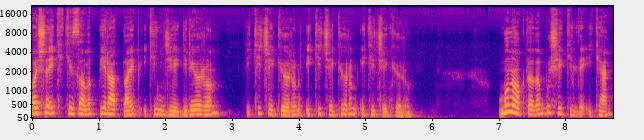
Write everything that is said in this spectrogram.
Başına iki kez alıp bir atlayıp ikinciye giriyorum. 2 çekiyorum, 2 çekiyorum, 2 çekiyorum. Bu noktada bu şekilde iken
